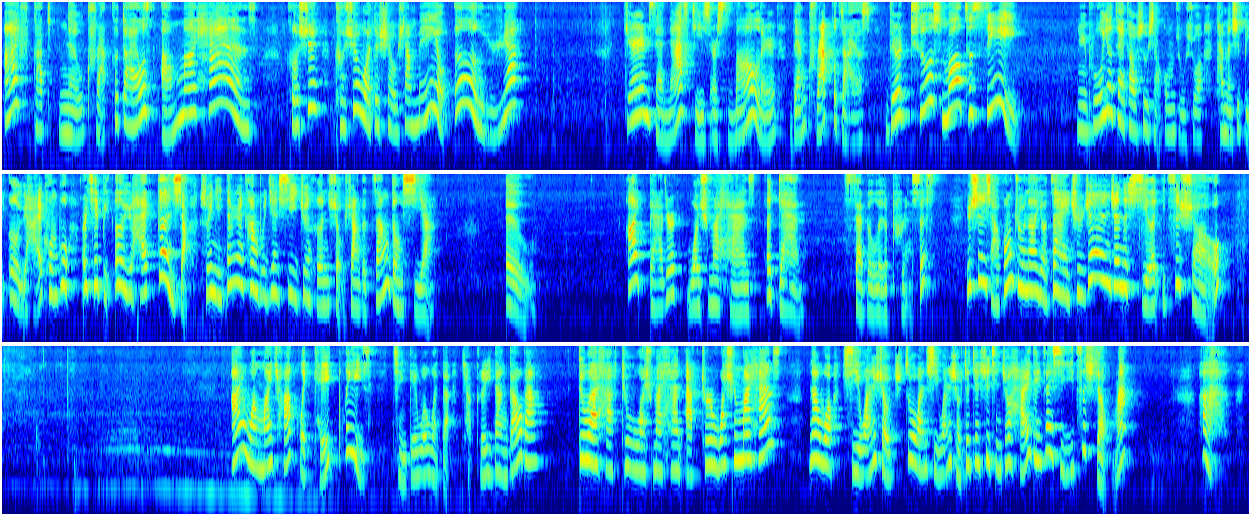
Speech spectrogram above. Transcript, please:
？I've got no crocodiles on my hands. 可是，可是我的手上没有鳄鱼呀。Germs and nasties are smaller than crocodiles. They're too small to see. 女仆又在告诉小公主说：“他们是比鳄鱼还恐怖，而且比鳄鱼还更小，所以你当然看不见细菌和你手上的脏东西呀。” Oh, I better wash my hands again," said the little princess. 于是小公主呢，又再去认真的洗了一次手。want my chocolate cake, please. 请给我我的巧克力蛋糕吧。Do I have to wash my hand after washing my hands? 那我洗完手，做完洗完手这件事情之后，还得再洗一次手吗？啊，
